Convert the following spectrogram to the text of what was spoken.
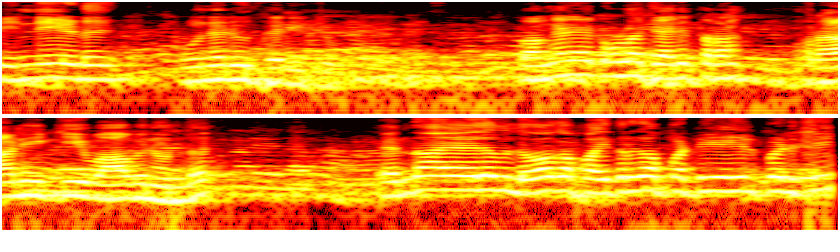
പിന്നീട് പുനരുദ്ധരിച്ചു. അപ്പം അങ്ങനെയൊക്കെയുള്ള ചരിത്രം റാണിക്ക് വാവിനുണ്ട് എന്തായാലും ലോക പൈതൃക പട്ടികയിൽപ്പെടുത്തി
